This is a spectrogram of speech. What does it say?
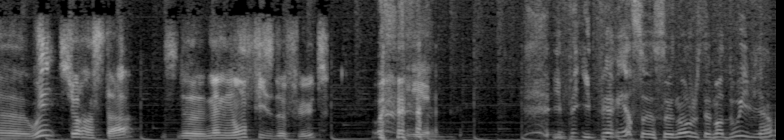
Euh, oui, sur Insta, de même nom, fils de flûte. Et, euh, Il fait, il me fait rire ce, ce nom, justement, d'où il vient?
